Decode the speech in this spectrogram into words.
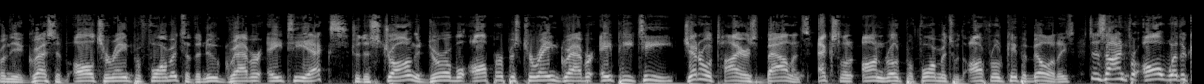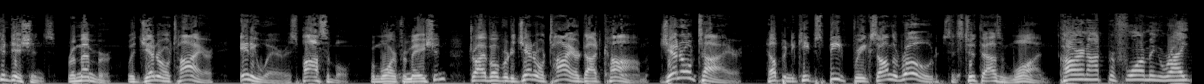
From the aggressive all-terrain performance of the new Grabber ATX to the strong and durable all-purpose terrain Grabber APT, General Tire's balance excellent on-road performance with off-road capabilities designed for all weather conditions. Remember, with General Tire, anywhere is possible. For more information, drive over to generaltire.com. General Tire, helping to keep speed freaks on the road since 2001. Car not performing right,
